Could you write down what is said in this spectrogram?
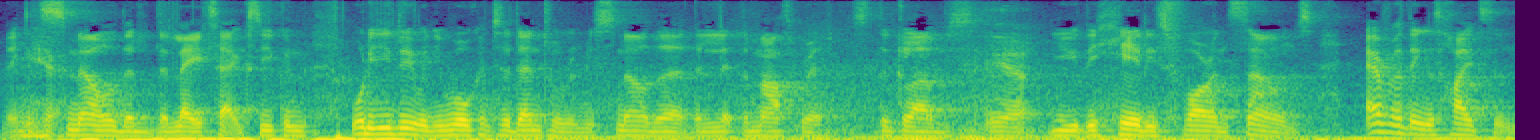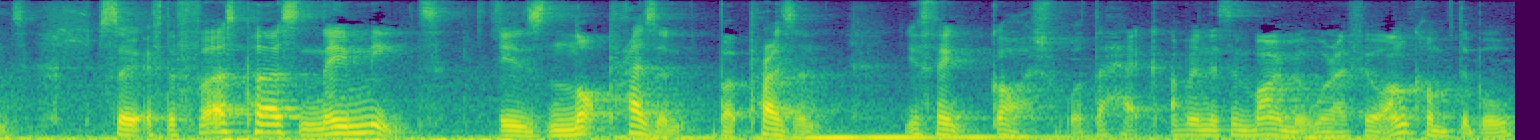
They can Yeah. smell the, the latex. You can. What do you do when you walk into the dental room? You smell the the, the mouth rifts, the gloves. Yeah. You they hear these foreign sounds. Everything is heightened. So if the first person they meet is not present but present, you think, gosh, what the heck? I'm in this environment where I feel uncomfortable.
